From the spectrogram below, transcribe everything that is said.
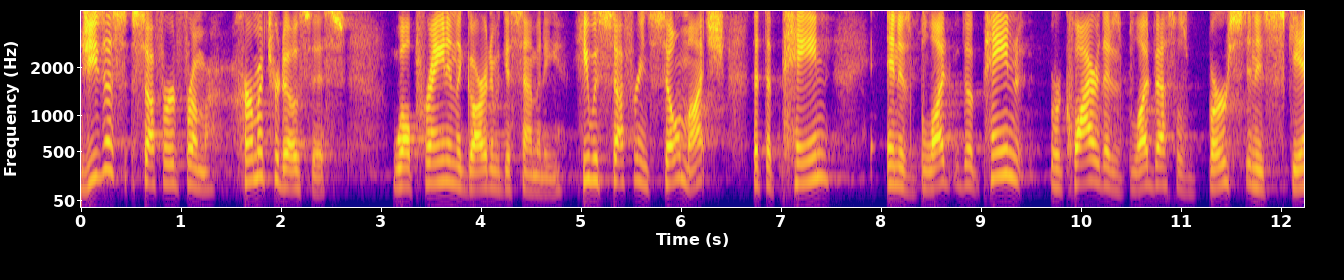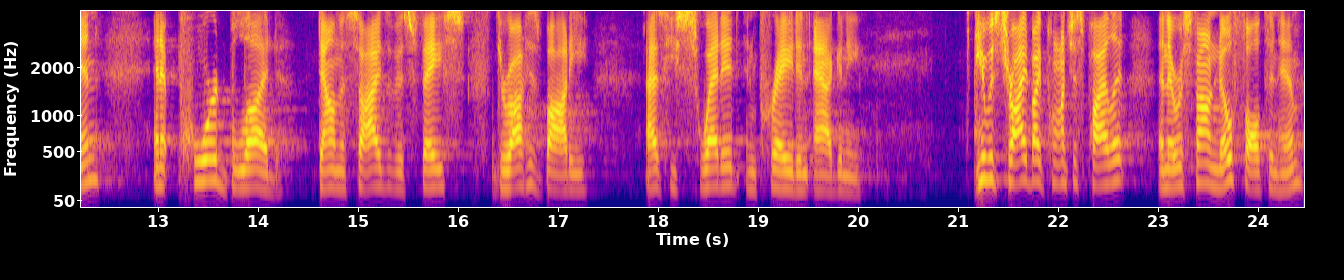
Jesus suffered from hematidrosis while praying in the Garden of Gethsemane. He was suffering so much that the pain in his blood, the pain required that his blood vessels burst in his skin and it poured blood down the sides of his face, throughout his body, as he sweated and prayed in agony. He was tried by Pontius Pilate, and there was found no fault in him.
